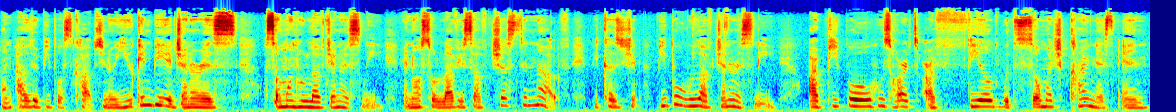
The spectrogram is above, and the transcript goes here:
on other people's cups. You know you can be a generous someone who loves generously and also love yourself just enough because people who love generously are people whose hearts are filled with so much kindness and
